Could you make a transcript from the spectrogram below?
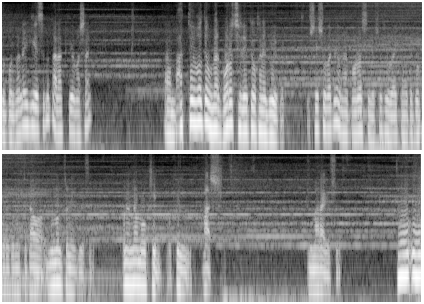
দুপুরবেলায় গিয়েছিল তার আত্মীয় বাসায়। আত্মীয় বলতে ওনার বড় ছেলেকে ওখানে বিয়ে করে সেই সুবাদে ওনার বড় ছেলে শ্বশুর বাড়িতে হয়তো দুপুরে কোনো একটা দাওয়া নিমন্ত্রণে গিয়েছিল। ওনার নাম অখিল অখিল হাস মারা গেছে। তো উনি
